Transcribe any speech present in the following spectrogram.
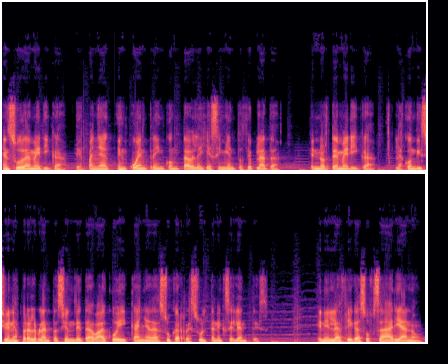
En Sudamérica, España encuentra incontables yacimientos de plata. En Norteamérica, las condiciones para la plantación de tabaco y caña de azúcar resultan excelentes. En el África subsahariano,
